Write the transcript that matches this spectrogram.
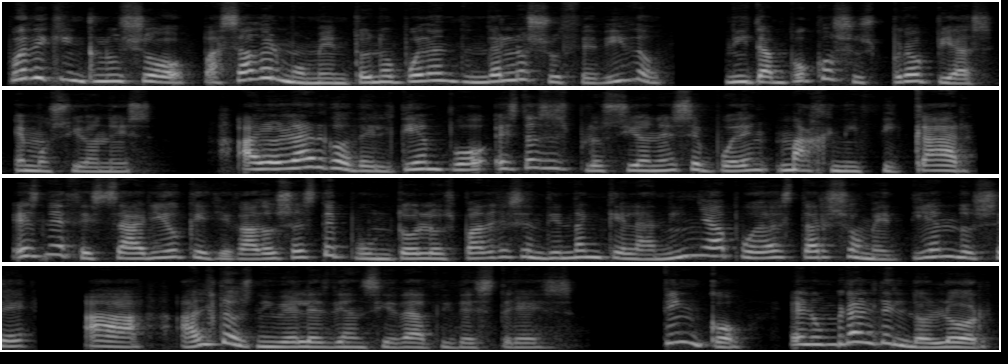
Puede que incluso, pasado el momento, no pueda entender lo sucedido, ni tampoco sus propias emociones. A lo largo del tiempo, estas explosiones se pueden magnificar. Es necesario que llegados a este punto los padres entiendan que la niña pueda estar sometiéndose a altos niveles de ansiedad y de estrés. 5. El umbral del dolor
